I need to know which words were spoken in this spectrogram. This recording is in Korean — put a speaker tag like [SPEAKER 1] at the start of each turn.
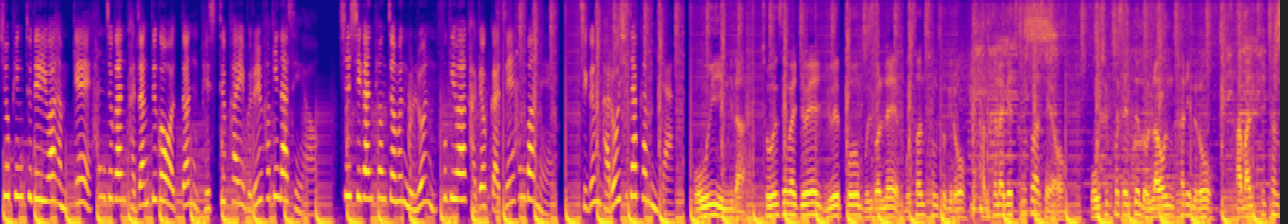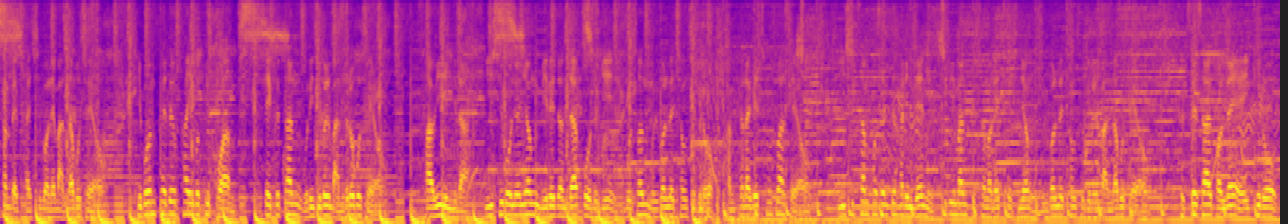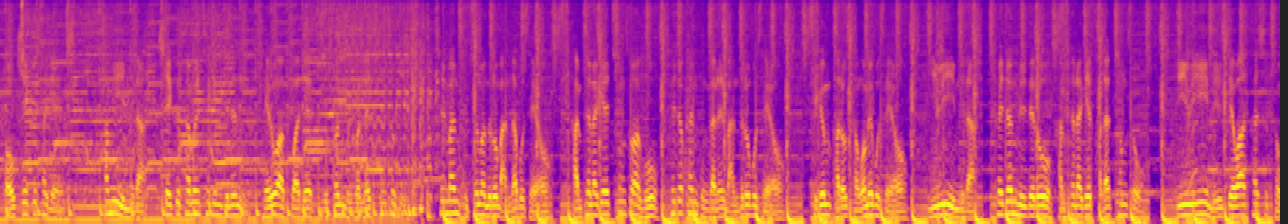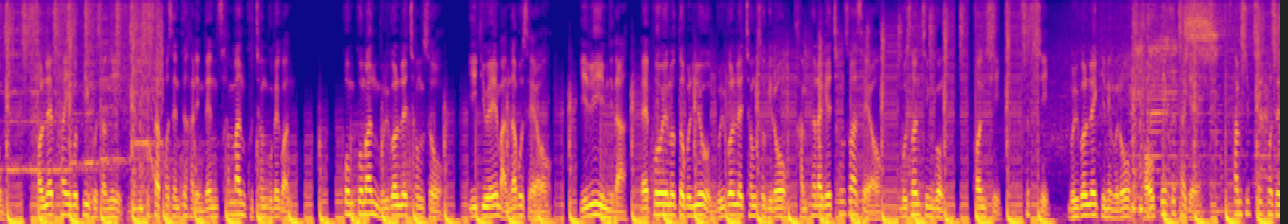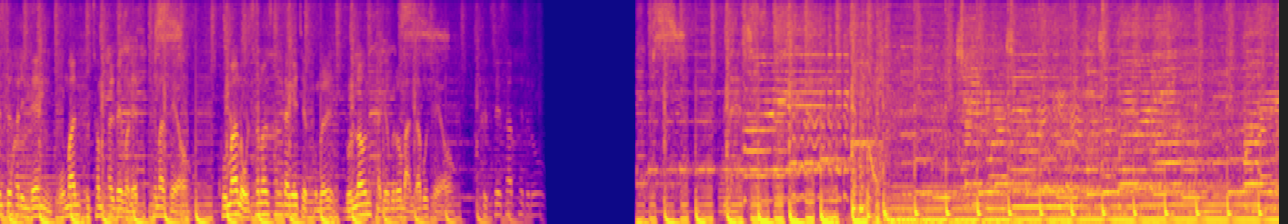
[SPEAKER 1] 쇼핑투데이와 함께 한 주간 가장 뜨거웠던 베스트 5를 확인하세요. 실시간 평점은 물론 후기와 가격까지 한 번에 지금 바로 시작합니다.
[SPEAKER 2] 5위입니다. 좋은 생활조엘 UFO 물걸레 무선 청소기로 간편하게 청소하세요. 50% 놀라운 할인으로 47,380원에 만나보세요. 기본 패드 5P 포함 깨끗한 우리 집을 만들어보세요. 4위입니다. 25년형 미래전자 보드기 무선 물걸레 청소기로 간편하게 청소하세요. 23% 할인된 12만 9천원의 최신형 물걸레 청소기를 만나보세요. 극세사 걸레 AQ로 더욱 깨끗하게 3위입니다. 깨끗함을 책임지는 대로 아쿠아젯 무선 물걸레 청소기 79,000원으로 만나보세요. 간편하게 청소하고 쾌적한 공간을 만들어보세요. 지금 바로 경험해보세요. 2위입니다. 회전 밀대로 간편하게 바닥 청소 2위 밀대와 탈수통 걸레 5P 구성이 24% 할인된 39,900원 꼼꼼한 물걸레 청소 이 기회에 만나보세요. 1위입니다. FONOW 물걸레 청소기로 간편하게 청소하세요. 무선 진공, 건식, 습식, 물걸레 기능으로 더욱 깨끗하게 37% 할인된 59,800원에 득템하세요. 95,000원 상당의 제품을 놀라운 가격으로 만나보세요. 극세사 패드로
